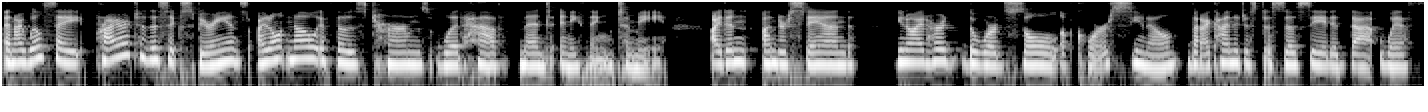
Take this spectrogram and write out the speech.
And I will say, prior to this experience, I don't know if those terms would have meant anything to me. I didn't understand, you know, I'd heard the word soul, of course, you know, but I kind of just associated that with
